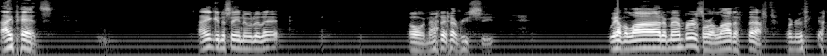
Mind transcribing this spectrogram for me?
iPads. I ain't going to say no to that. Oh, not at every seat. We have a lot of members or a lot of theft, one or the other.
